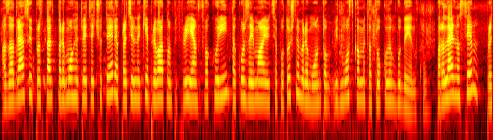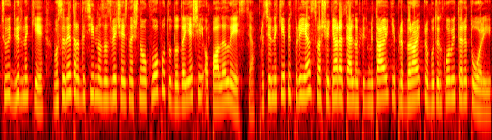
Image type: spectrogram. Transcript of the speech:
А за адресою проспект Перемоги 34 працівники приватного підприємства Корінь також займаються поточним ремонтом, відмостками та цоколем будинку. Паралельно з цим працюють двірники. Восени традиційно зазвичай значного клопоту додає ще й опале листя. Працівники підприємства щодня ретельно підмітають і прибирають прибудинкові території,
